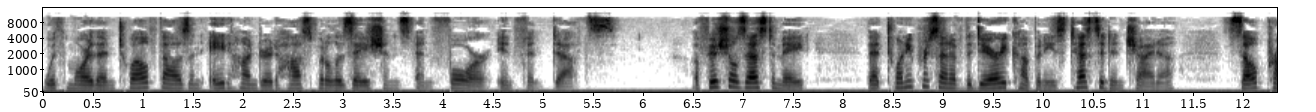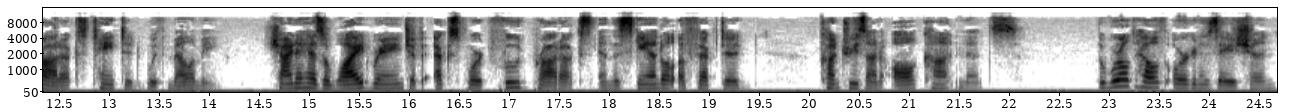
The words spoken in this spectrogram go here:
with more than 12,800 hospitalizations and four infant deaths. Officials estimate that 20% of the dairy companies tested in China sell products tainted with melamine. China has a wide range of export food products and the scandal affected countries on all continents. The World Health Organization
